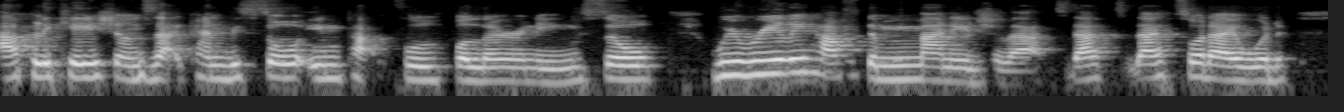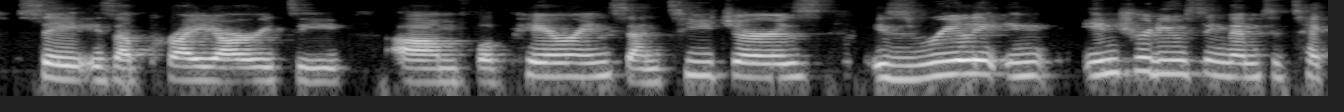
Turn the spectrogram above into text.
applications that can be so impactful for learning. So we really have to manage that. That's that's what I would say is a priority um, for parents and teachers is really in, introducing them to tech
